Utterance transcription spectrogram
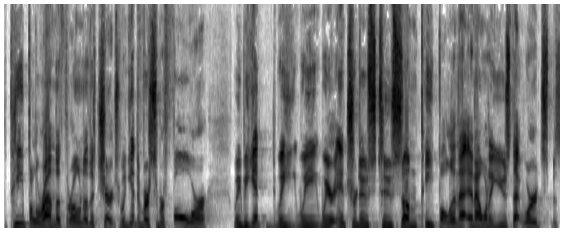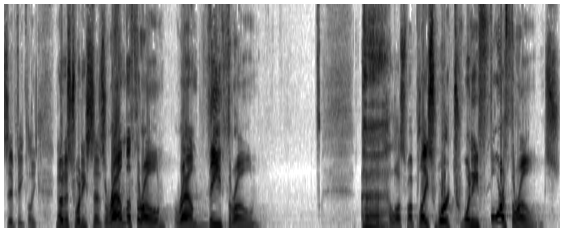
The people around the throne are the church. We get to verse number four, we, begin, we, we, we're introduced to some people, and I, and I want to use that word specifically. Notice what he says around the throne, around the throne. I lost my place, were 24 thrones.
